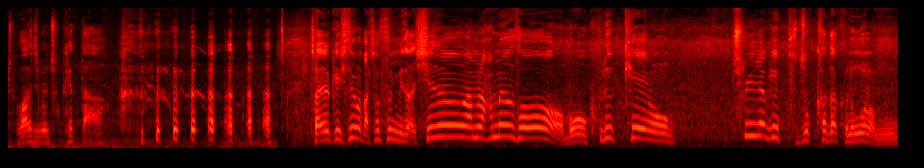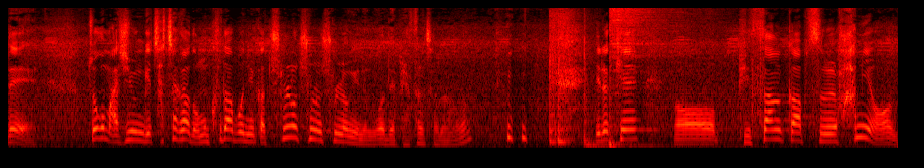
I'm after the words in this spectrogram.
좋아지면 좋겠다. 자 이렇게 시승을 마쳤습니다. 시승을 하면서 뭐 그렇게 뭐 출력이 부족하다 그런 건 없는데 조금 아쉬운 게 차차가 너무 크다 보니까 출렁출렁 출렁이는 거 내 뱃살처럼 이렇게 어, 비싼 값을 하면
